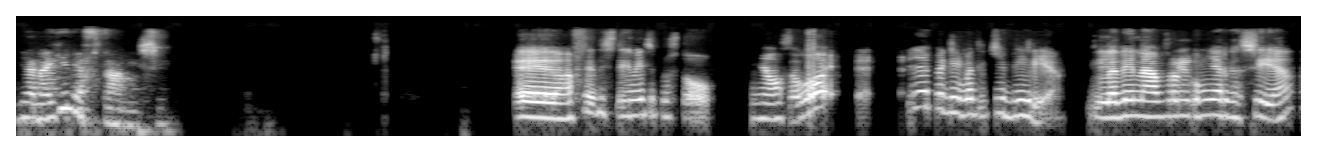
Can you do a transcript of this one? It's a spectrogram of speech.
για να γίνει 7,5. Ε, αυτή τη στιγμή, έτσι προς το νιώθω εγώ, ε, μια επαγγελματική εμπειρία. Δηλαδή να βρω λίγο μια εργασία,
